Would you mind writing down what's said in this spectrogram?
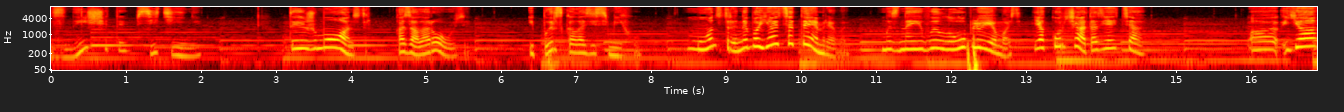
знищити всі тіні. Ти ж монстр, казала Роузі, і пирскала зі сміху. Монстри не бояться темряви. Ми з неї вилуплюємось, як курчата з яйця. А я,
